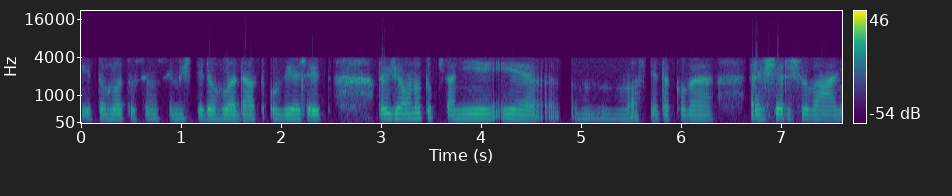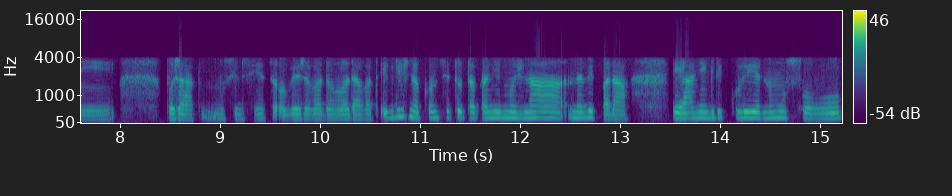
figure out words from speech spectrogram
je tohle, to si musím ještě dohledat, ověřit. Takže ono to psaní je mm, vlastně takové rešeršování. Pořád musím si něco ověřovat, dohledávat. I když na konci to tak ani možná nevypadá. Já někdy kvůli jednomu slovu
